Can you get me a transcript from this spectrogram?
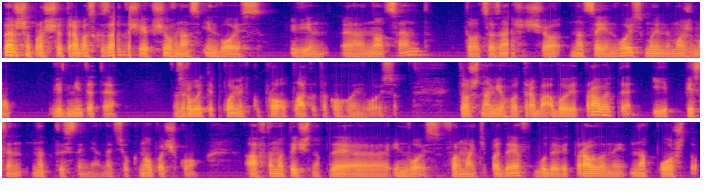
Перше, про що треба сказати, що якщо в нас інвойс він е, not sent, то це значить, що на цей інвойс ми не можемо відмітити, зробити помітку про оплату такого інвойсу. Тож нам його треба або відправити, і після натиснення на цю кнопочку автоматично е, інвойс в форматі PDF буде відправлений на пошту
